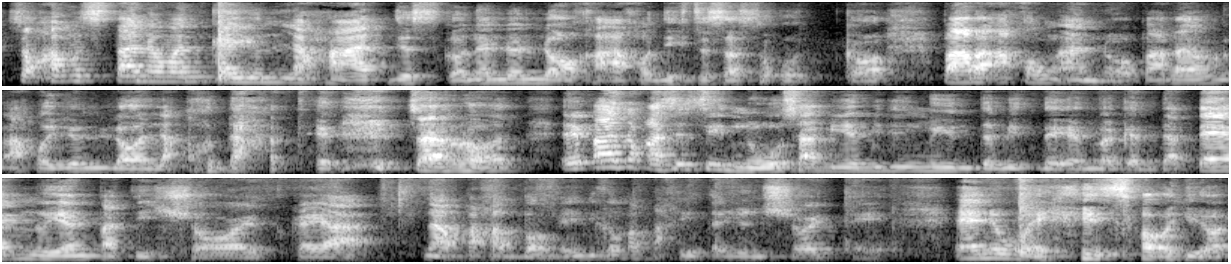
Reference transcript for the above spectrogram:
So, kamusta naman kayong lahat? Diyos ko, naloloka ako dito sa suot ko. Para akong ano, para ako yung lola ko dati. Charot! Eh, paano kasi si Nu, sabi niya, bilhin mo yung damit na yan, maganda. Terno yan, pati short. Kaya, napakabong. Eh, hindi ko mapakita yung short eh. Anyway, so yun.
